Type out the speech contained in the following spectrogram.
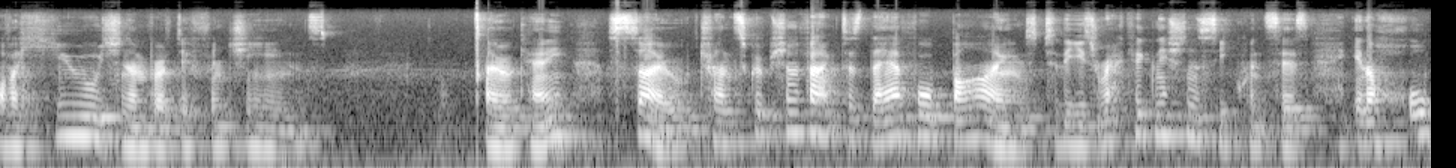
of a huge number of different genes. Okay, so transcription factors therefore bind to these recognition sequences in a whole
